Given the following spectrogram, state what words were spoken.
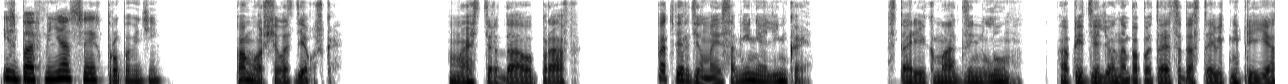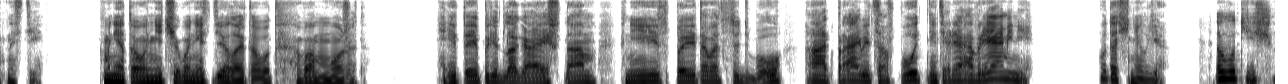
«Избавь меня от своих проповедей», — поморщилась девушка. «Мастер Дао прав», — подтвердил мои сомнения Линька. «Старик Ма Цзинь-Лун определенно попытается доставить неприятности. Мне-то он ничего не сделает, а вот вам может». «И ты предлагаешь нам не испытывать судьбу, а отправиться в путь, не теряя времени?» — уточнил я. «Вот еще.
